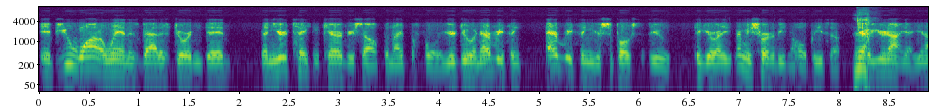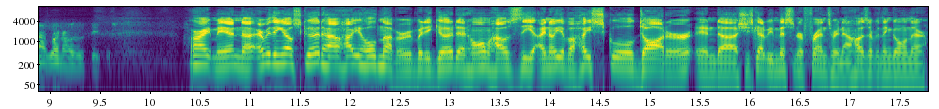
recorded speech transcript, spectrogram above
if you want to win as bad as Jordan did, then you're taking care of yourself the night before. You're doing everything everything you're supposed to do to get ready. I mean, short of eating a whole pizza, yeah. but you're not yet. You're not running out of those pizzas. All right, man. Uh, everything else good? How how you holding up? Everybody good at home? How's the? I know you have a high school daughter, and uh, she's got to be missing her friends right now. How's everything going there?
